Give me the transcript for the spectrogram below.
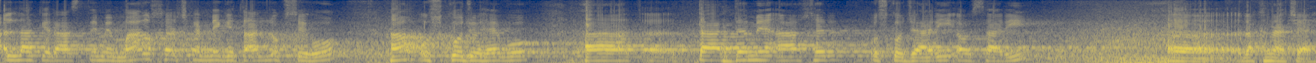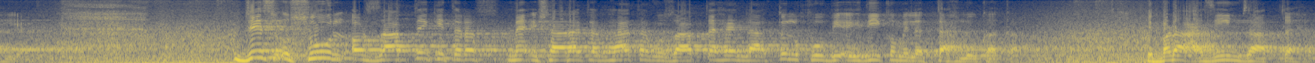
اللہ کے راستے میں مال خرچ کرنے کے تعلق سے ہو ہاں اس کو جو ہے وہ دم آخر، اس کو جاری اور ساری رکھنا چاہیے۔ جس اصول اور ضابطے کی طرف میں اشارہ کر رہا تھا، وہ ضابطہ ہے لات الخوبی عیدی کو ملت تعلقہ کا یہ بڑا عظیم ضابطہ ہے۔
